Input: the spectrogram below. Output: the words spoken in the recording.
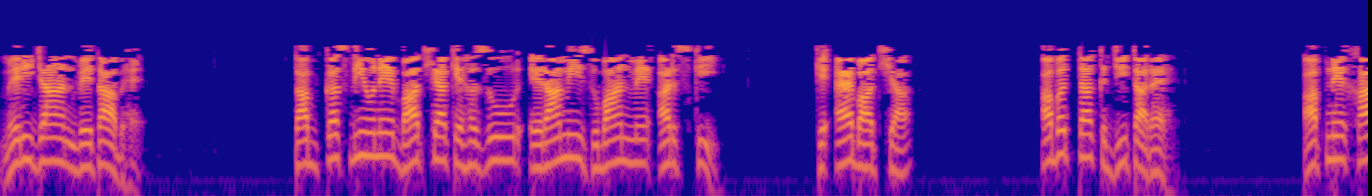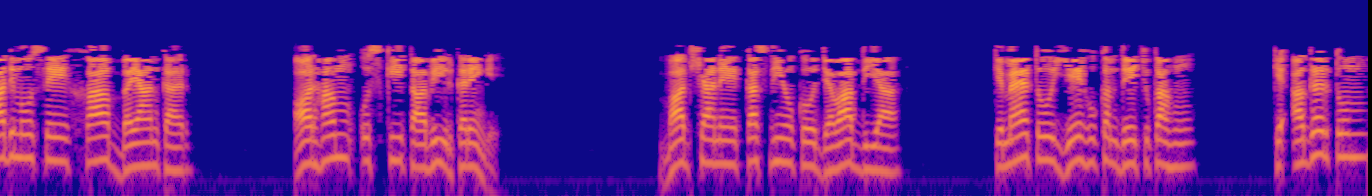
میری جان بےتاب ہے۔ تب کسدیوں نے بادشاہ کے حضور ایرامی زبان میں عرض کی کہ اے بادشاہ، اب تک جیتا رہ۔ اپنے خادموں سے خواب بیان کر اور ہم اس کی تعبیر کریں گے۔ بادشاہ نے کسدیوں کو جواب دیا کہ میں تو یہ حکم دے چکا ہوں کہ اگر تم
